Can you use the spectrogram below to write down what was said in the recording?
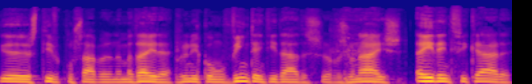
Estive, como sabe, na Madeira, reuni com 20 entidades regionais a identificar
